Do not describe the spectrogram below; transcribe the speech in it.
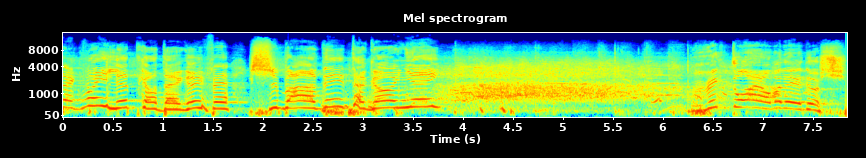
Chaque fois il lutte contre un gars, il fait « Je suis bandé, t'as gagné! Victoire, on va dans les douches.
